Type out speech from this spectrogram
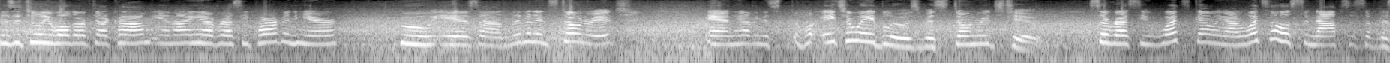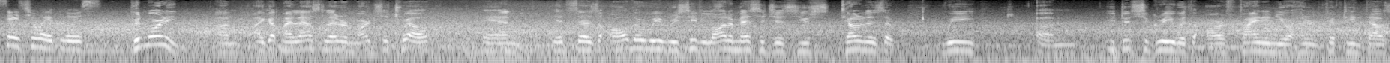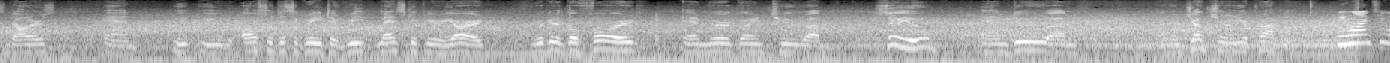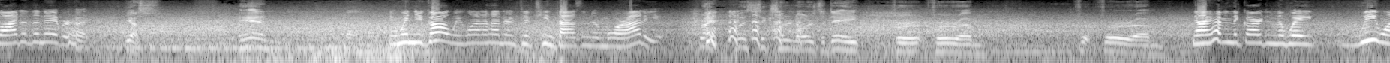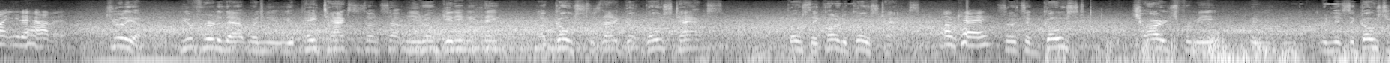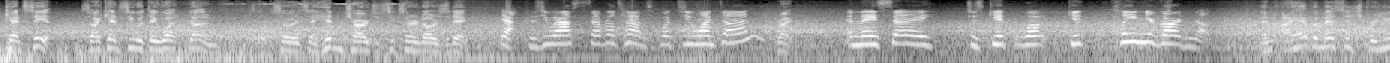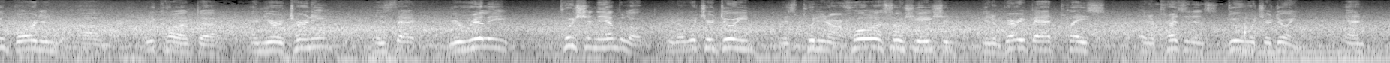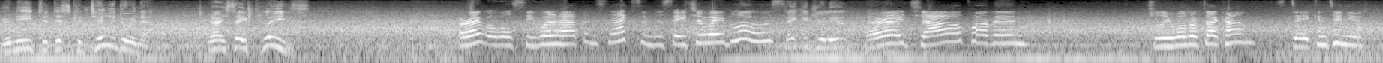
This is JuliaWaldorf.com and I have Rusty Parvin here who is uh, living in Stoneridge and having the HOA blues with Stoneridge 2. So Rusty, what's going on? What's the whole synopsis of this HOA blues? Good morning. Um, I got my last letter March the 12th and it says although we've received a lot of messages you telling us that we um, you disagree with our fining you $115,000 and you, you also disagree to re-landscape your yard, we're going to go forward and we're going to um, sue you and do um, an injunction on your property. We want you out of the neighborhood. Yes. And uh, and when you go, we want 115,000 or more out of you. right, plus $600 a day for for um, for, for um, not having the garden the way we want you to have it. Julia, You've heard of that when you, you pay taxes on something, you don't get anything? A ghost, is that a ghost tax? Ghost, they call it a ghost tax. Okay. So it's a ghost charge for me. When, when it's a ghost, you can't see it. So I can't see what they want done. So it's a hidden charge of $600 a day. Yeah, because you asked several times, what do you want done? Right. And they say, just get what, get clean your garden up. And I have a message for you, board and um, what do you call it, uh, and your attorney is that you're really pushing the envelope. You know, what you're doing is putting our whole association in a very bad place and the president's doing what you're doing. And you need to discontinue doing that. And I say, please. All right, well, we'll see what happens next in this HOA Blues. Thank you, Julia. All right, ciao, Parvin. JuliaWaldorf.com. Stay continued.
